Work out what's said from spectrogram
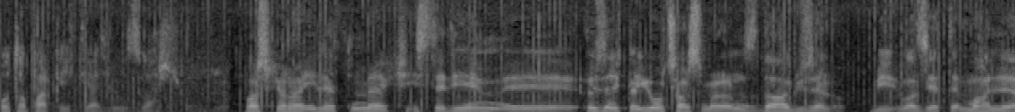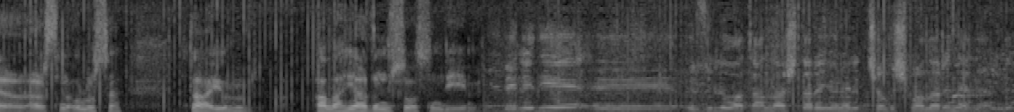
otoparka ihtiyacımız var. Başkana iletmek istediğim e, özellikle yol çalışmalarımız daha güzel bir vaziyette mahalleler arasında olursa daha iyi olur. Allah yardımcısı olsun diyeyim. Belediye e, özürlü vatandaşlara yönelik çalışmaları nelerdir?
